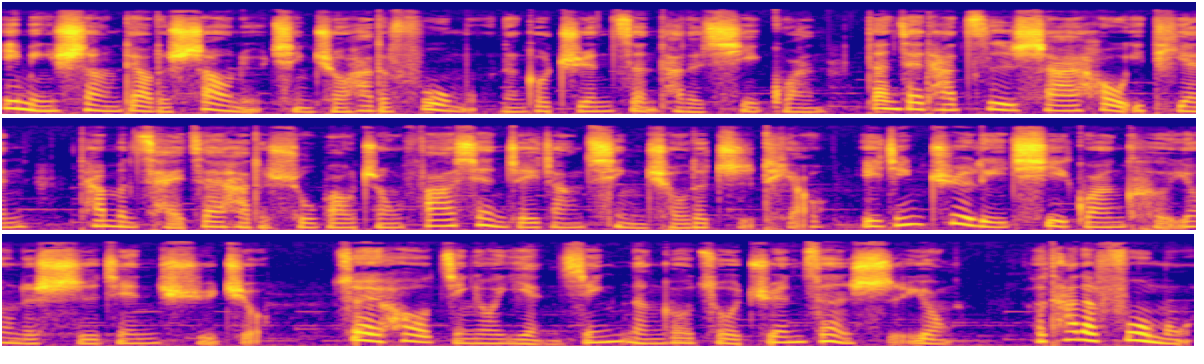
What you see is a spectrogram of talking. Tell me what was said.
一名上吊的少女请求她的父母能够捐赠她的器官，但在她自杀后一天，他们才在她的书包中发现这张请求的纸条，已经距离器官可用的时间许久，最后仅有眼睛能够做捐赠使用，而他的父母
